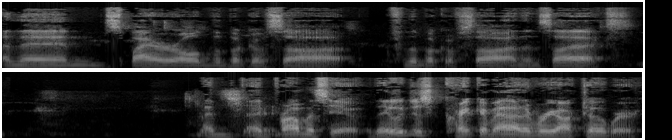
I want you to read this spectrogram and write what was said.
and then Spiral, the Book of Saw, for the Book of Saw, and then Saw X. I, I promise you, they would just crank them out every October.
